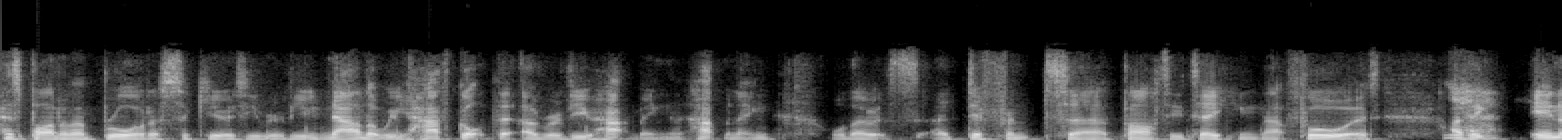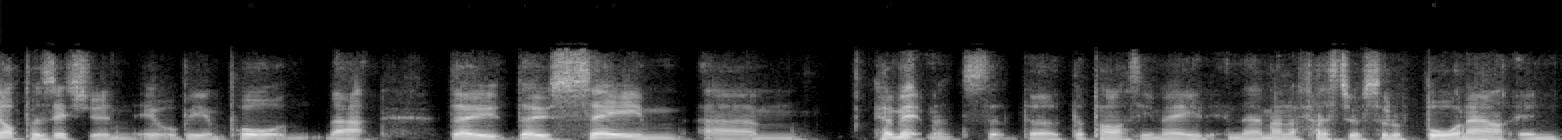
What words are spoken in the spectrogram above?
as part of a broader security review. Now that we have got the, a review happening, happening, although it's a different uh, party taking that forward, yeah. I think in opposition it will be important that they, those same um, commitments that the, the party made in their manifesto are sort of borne out in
